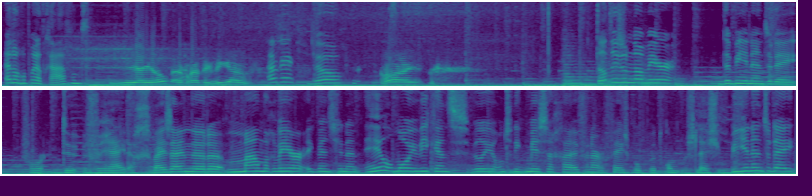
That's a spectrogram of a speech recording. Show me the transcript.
En nog een prettige avond. Jij ook, en een prettig weekend. Oké, okay. Hoi. Dat is hem dan weer, de BNN Today voor de vrijdag. Wij zijn er maandag weer. Ik wens je een heel mooi weekend. Wil je ons niet missen, ga even naar facebook.com slash BNN Today.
